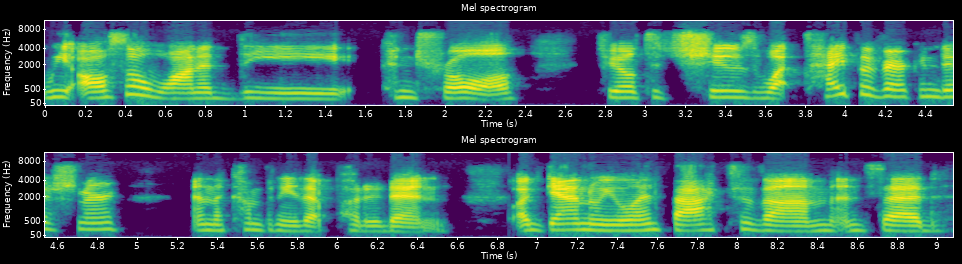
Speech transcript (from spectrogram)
we also wanted the control to be able to choose what type of air conditioner and the company that put it in. Again, we went back to them and said,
